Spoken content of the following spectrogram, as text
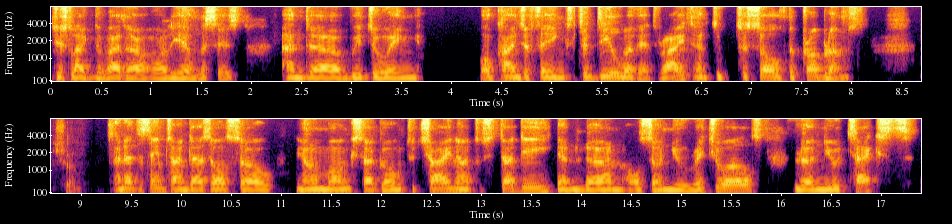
just like the weather or the illnesses. And uh, we're doing all kinds of things to deal with it, right? And to, to solve the problems. Sure. And at the same time, there's also, you know, monks are going to China to study and learn also new rituals, learn new texts,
